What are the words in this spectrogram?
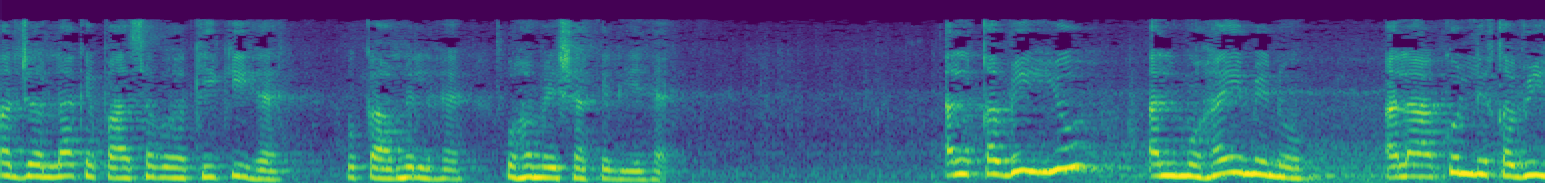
اور جو اللہ کے پاس ہے وہ حقیقی ہے، وہ کامل ہے، وہ ہمیشہ کے لیے ہے۔ القبی المحمن اللہ کل قبی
